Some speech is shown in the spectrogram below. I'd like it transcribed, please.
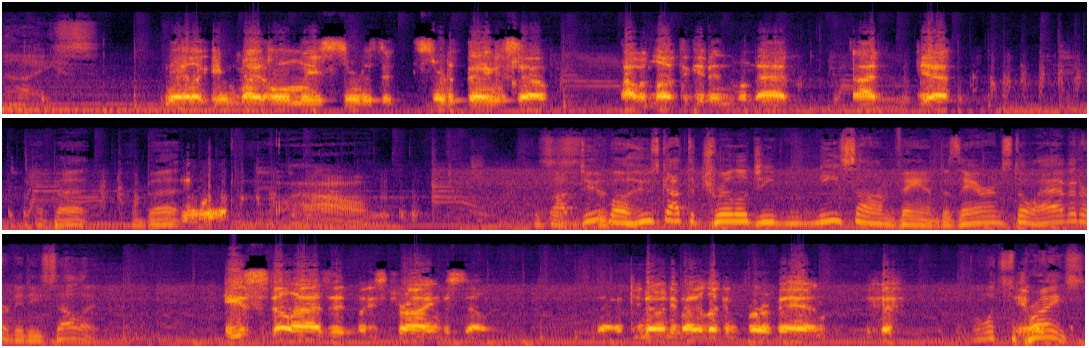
Nice. Yeah, like invite only sort of sort of thing. So I would love to get in on that. Uh, yeah. I bet. I bet. Wow. This Uh, is- dude, well, who's got the trilogy Nissan van? Does Aaron still have it, or did he sell it? He still has it, but he's trying to sell it. So if you know anybody looking for a van, Well, what's the Yeah. price?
